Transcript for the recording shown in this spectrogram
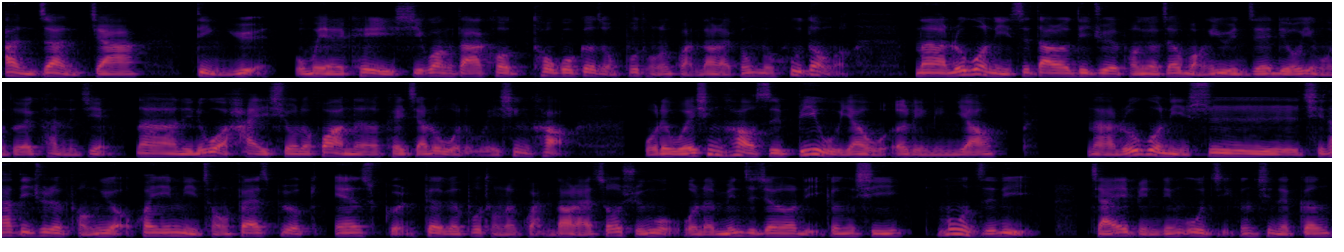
按赞加订阅。我们也可以希望大家透透过各种不同的管道来跟我们互动哦。那如果你是大陆地区的朋友，在网易云直接留言，我都会看得见。那你如果害羞的话呢，可以加入我的微信号，我的微信号是 B 五幺五二零零幺。那如果你是其他地区的朋友，欢迎你从 Facebook、Instagram 各个不同的管道来搜寻我。我的名字叫做李更新，木子李，甲乙丙丁戊己更新的更，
